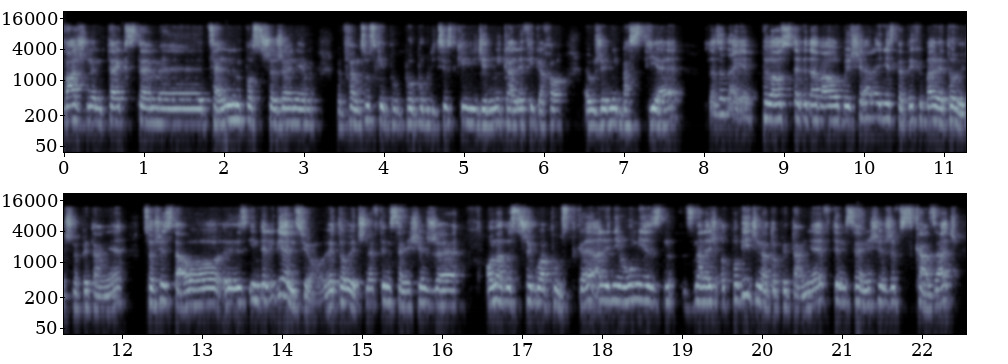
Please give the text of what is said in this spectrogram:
ważnym tekstem, yy, celnym postrzeżeniem francuskiej publicystki dziennika Le Figaro Eugénie Bastier, która zadaje proste, wydawałoby się, ale niestety chyba retoryczne pytanie, co się stało yy, z inteligencją. Retoryczne w tym sensie, że ona dostrzegła pustkę, ale nie umie znaleźć odpowiedzi na to pytanie, w tym sensie, że wskazać,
